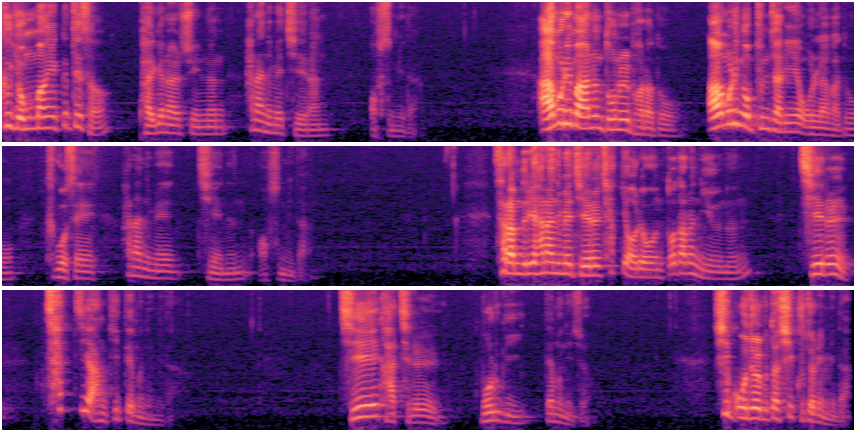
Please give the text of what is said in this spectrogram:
그 욕망의 끝에서 발견할 수 있는 하나님의 지혜란 없습니다. 아무리 많은 돈을 벌어도 아무리 높은 자리에 올라가도 그곳에 하나님의 지혜는 없습니다. 사람들이 하나님의 지혜를 찾기 어려운 또 다른 이유는 지혜를 찾지 않기 때문입니다. 지혜의 가치를 모르기 때문이죠. 15절부터 19절입니다.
